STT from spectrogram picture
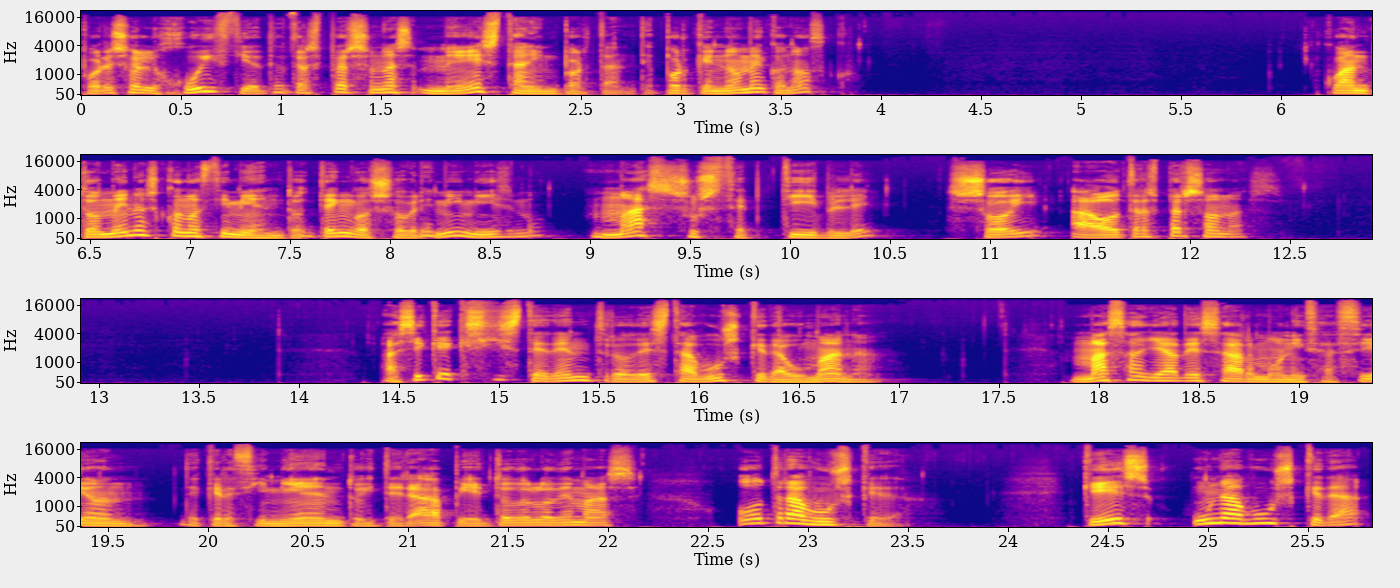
Por eso el juicio de otras personas me es tan importante, porque no me conozco. Cuanto menos conocimiento tengo sobre mí mismo, más susceptible soy a otras personas. Así que existe dentro de esta búsqueda humana, más allá de esa armonización, de crecimiento y terapia y todo lo demás, otra búsqueda, que es una búsqueda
